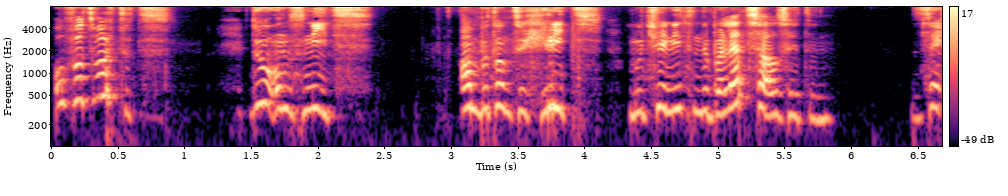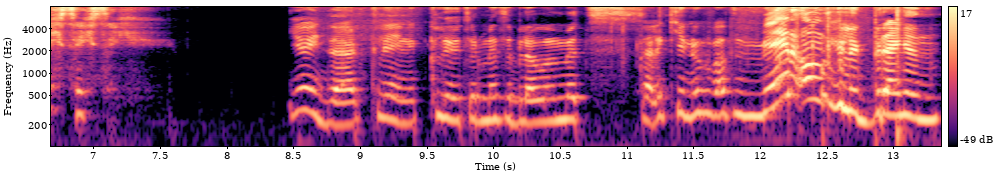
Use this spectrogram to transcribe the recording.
Of wat wordt het? Doe ons niet. Ambetante Griet, moet jij niet in de balletzaal zitten? Zeg, zeg, zeg. Jij daar, kleine kleuter met de blauwe muts. Zal ik je nog wat meer ongeluk brengen?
